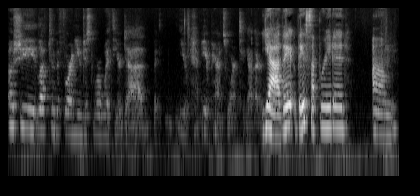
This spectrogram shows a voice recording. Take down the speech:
Oh, she left him before, and you just were with your dad, but your your parents weren't together. Yeah, they they separated. Um,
